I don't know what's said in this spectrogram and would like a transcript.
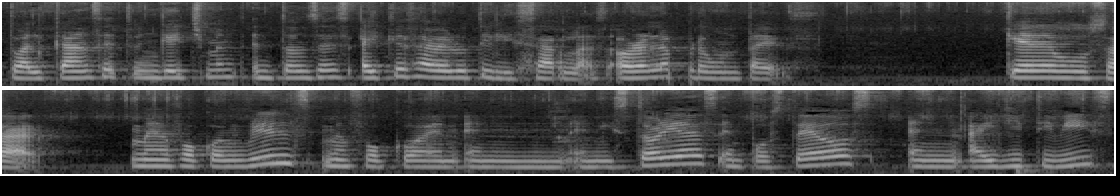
tu alcance, tu engagement, entonces hay que saber utilizarlas. Ahora la pregunta es, ¿qué debo usar? Me enfoco en Reels, me enfoco en, en, historias, en posteos, en IGTVs.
